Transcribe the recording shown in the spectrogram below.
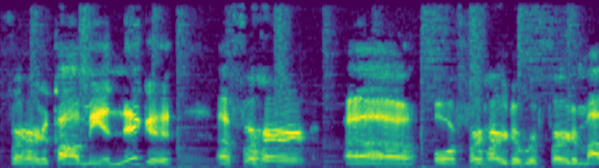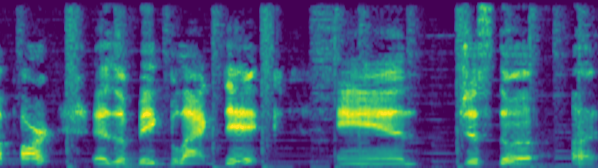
for her to call me a nigga, uh, for her uh, or for her to refer to my part as a big black dick, and just the uh,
